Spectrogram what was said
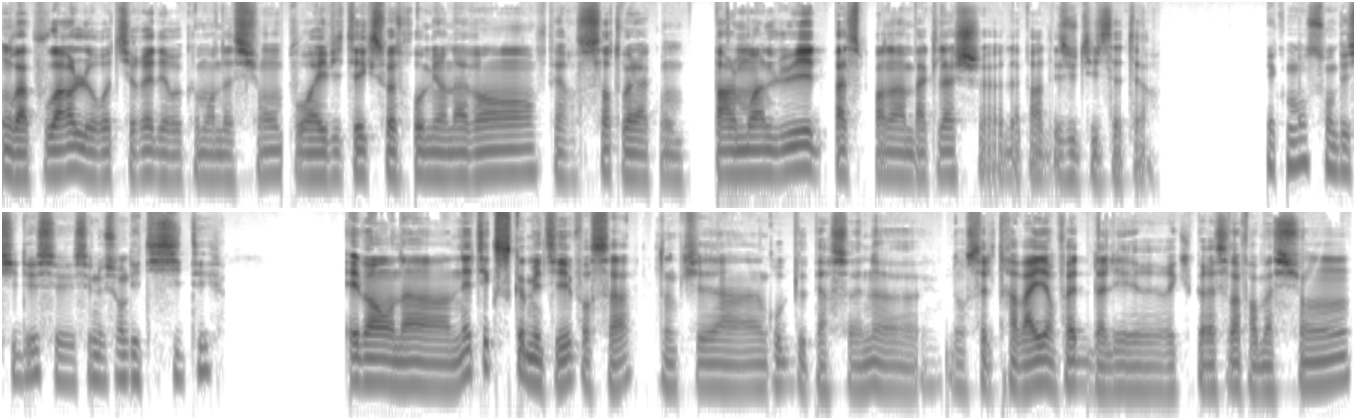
On va pouvoir le retirer des recommandations pour éviter qu'il soit trop mis en avant, faire en sorte voilà, qu'on parle moins de lui et de ne pas se prendre un backlash euh, de la part des utilisateurs. Et comment sont décidées ces, notions d'éthicité? Eh ben, on a un ethics committee pour ça, donc il y a un groupe de personnes euh, dont c'est le travail en fait d'aller récupérer cette information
